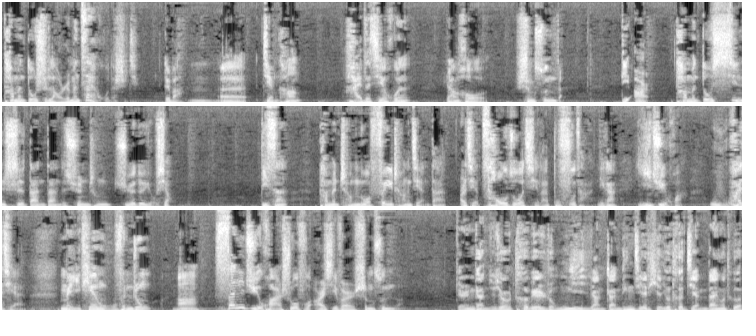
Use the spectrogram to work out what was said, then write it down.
他们都是老人们在乎的事情，对吧？嗯。呃，健康，孩子结婚，然后生孙子。第二，他们都信誓旦旦的宣称绝对有效。第三，他们承诺非常简单，而且操作起来不复杂。你看，一句话。五块钱，每天五分钟啊，三句话说服儿媳妇儿生孙子，给人感觉就是特别容易一样，斩钉截铁又特简单又特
